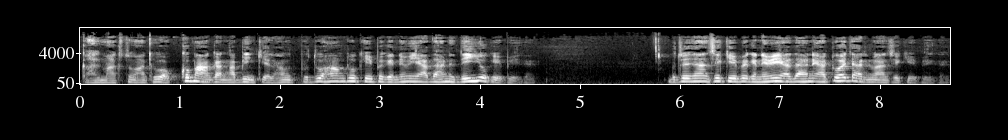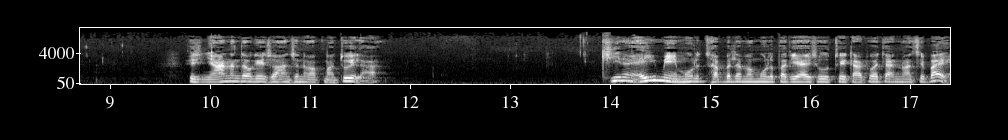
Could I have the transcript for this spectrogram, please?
කාල් මාක්ස් තුමා කිව්ව ඔක්කොම ආගම් අබින් කියලා. නමුත් බුදුහාමුදුරුවෝ කියපේක නෙවෙයි අදහන්නේ දෙයියෝ කියපේක. බුදුජානසී කියපේක නෙවෙයි අදහන්නේ අටුවාචාරින් වංශේ කියපේක. ඒ ඥානන්ද වගේ ශාංශනාවක් මතුවෙලා කියන ඇයි මේ මූල සබ්බදම මූලපරියාය සූත්‍රයට අටුවාචාරින් වංශේ බයයි.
